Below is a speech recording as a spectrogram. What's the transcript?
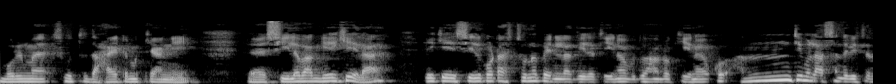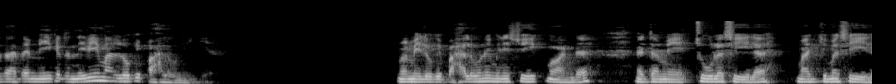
මුල්ම සූත්‍ර 10ටම කියන්නේ සීල වර්ගය කියලා. ඒකේ සීල් කොටස් තුන පෙන්ලා දීලා තියෙනවා බුදුහාමුදුරුවෝ කියන අන්තිම ලස්සන විස්තර කරලා මේකට නෙවෙයි මම ලෝකේ පහළ වුණේ කියලා. මම මේ ලෝකේ පහළ වුණේ මිනිස්සු හික්මවන්න නැත්නම් මේ චූල සීල, මජ්ක්‍ධිම සීල,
